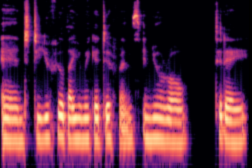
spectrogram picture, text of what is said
and do you feel that you make a difference in your role? today?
